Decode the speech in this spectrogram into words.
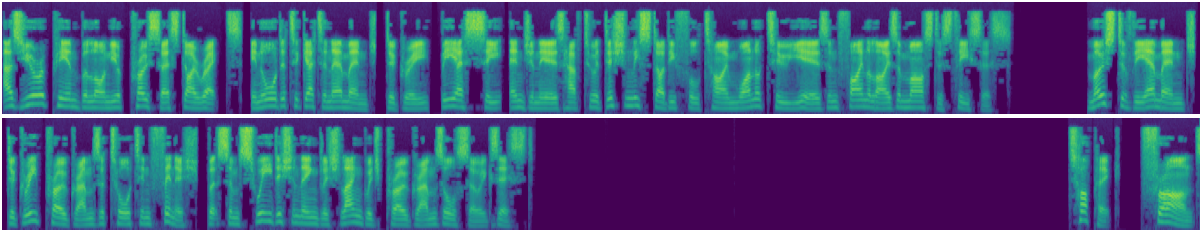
As European Bologna process directs, in order to get an M.Eng. degree, BSc, engineers have to additionally study full-time one or two years and finalize a master's thesis. Most of the M.Eng. degree programs are taught in Finnish, but some Swedish and English language programs also exist. Topic: France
